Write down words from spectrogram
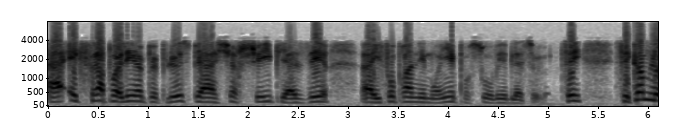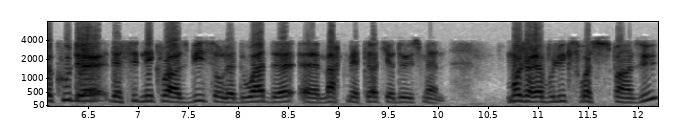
à extrapoler un peu plus, puis à chercher, puis à se dire euh, il faut prendre les moyens pour sauver blessure. C'est comme le coup de, de Sidney Crosby sur le doigt de euh, Marc Method il y a deux semaines. Moi, j'aurais voulu qu'il soit suspendu,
